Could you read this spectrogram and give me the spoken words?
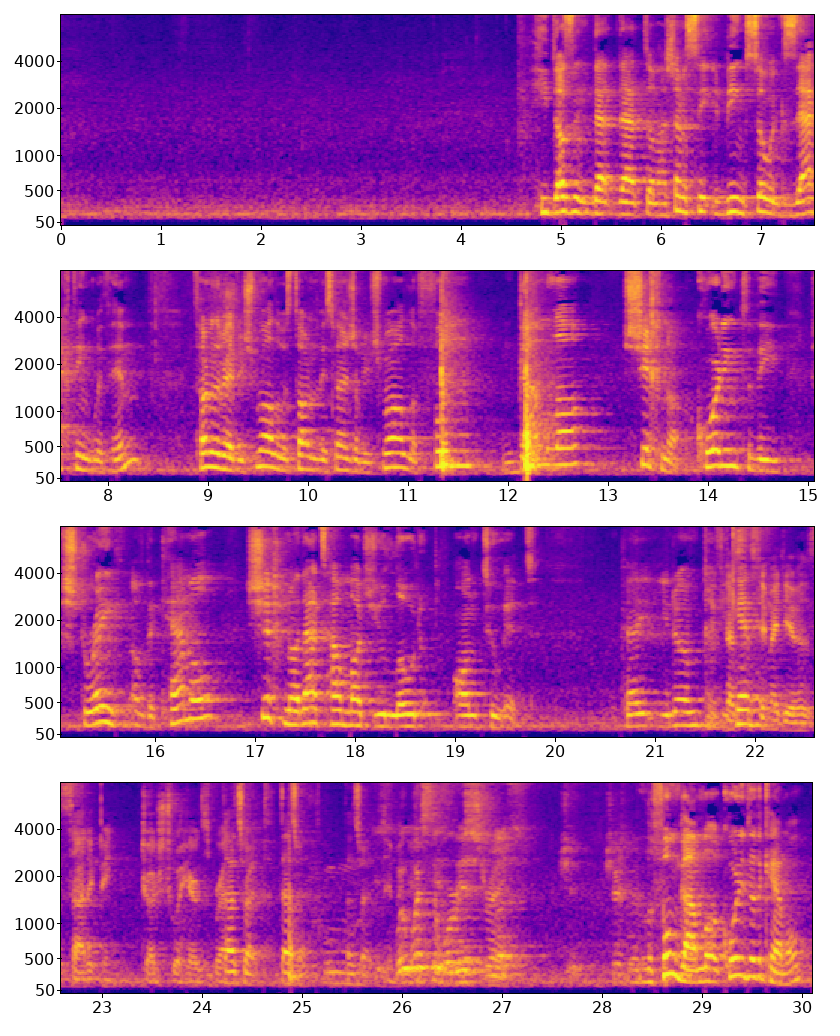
he doesn't that that um, Hashem is being so exacting with him? Tana the Rabbi Yishmael, it was taught in the Spanish of Yishmael, lafum gamla shichna. According to the strength of the camel, shichna, that's how much you load onto it. Okay, you know if you That's can't. the same idea as Tzaddik being judged to a hair's breadth. That's right. That's right. That's right. What, what's the word this strength? Sh- Shechna? Lafum gamla, according to the camel,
